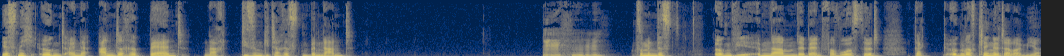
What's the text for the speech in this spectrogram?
ist nicht irgendeine andere Band nach diesem Gitarristen benannt? Mhm. Zumindest irgendwie im Namen der Band verwurstet. Da irgendwas klingelt da bei mir.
